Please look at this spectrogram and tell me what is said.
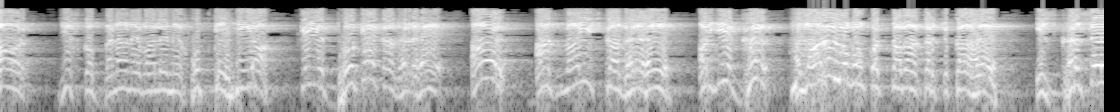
اور جس کو بنانے والے نے خود کہہ دیا کہ یہ دھوکے کا گھر ہے اور آزمائش کا گھر ہے، اور یہ گھر ہزاروں لوگوں کو تباہ کر چکا ہے۔ اس گھر سے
